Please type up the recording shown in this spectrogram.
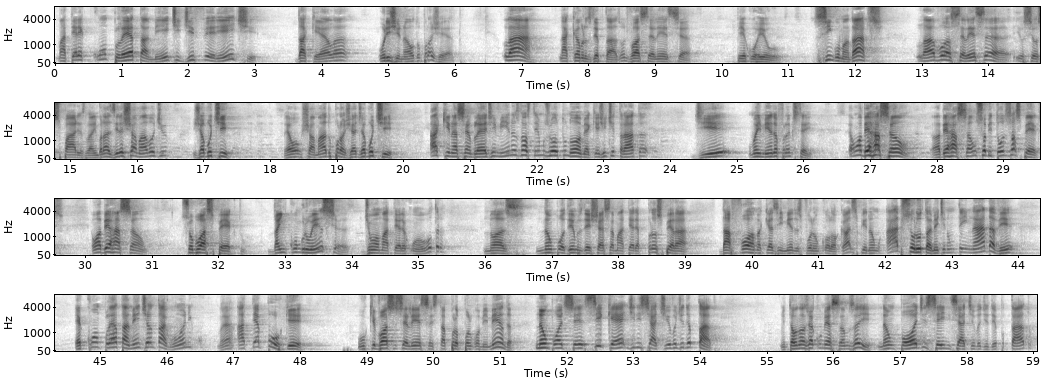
matéria completamente diferente daquela original do projeto. Lá na Câmara dos Deputados, onde Vossa Excelência percorreu cinco mandatos, lá Vossa Excelência e os seus pares lá em Brasília chamavam de Jabuti. É o chamado projeto Jabuti. Aqui na Assembleia de Minas nós temos outro nome. Aqui a gente trata de uma emenda Frankenstein. É uma aberração, uma aberração sob todos os aspectos. É uma aberração sob o aspecto da incongruência de uma matéria com a outra, nós não podemos deixar essa matéria prosperar da forma que as emendas foram colocadas, porque não, absolutamente não tem nada a ver, é completamente antagônico, né? até porque o que Vossa Excelência está propondo como emenda não pode ser sequer de iniciativa de deputado. Então nós já começamos aí. Não pode ser iniciativa de deputado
